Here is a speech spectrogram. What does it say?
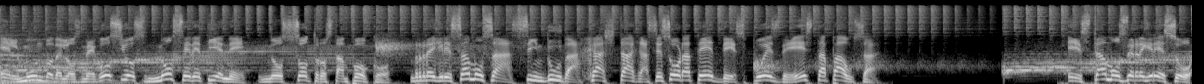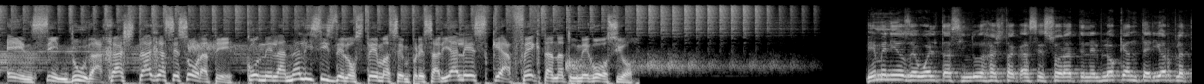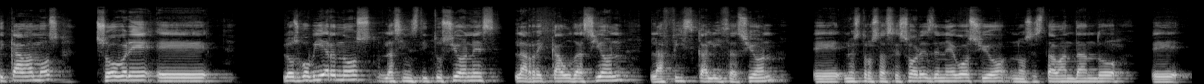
El mundo de los negocios no se detiene, nosotros tampoco. Regresamos a Sin Duda, hashtag asesórate después de esta pausa. Estamos de regreso en Sin Duda, hashtag asesórate, con el análisis de los temas empresariales que afectan a tu negocio. Bienvenidos de vuelta, sin duda, hashtag asesórate. En el bloque anterior platicábamos sobre eh, los gobiernos, las instituciones, la recaudación, la fiscalización. Eh, nuestros asesores de negocio nos estaban dando eh,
